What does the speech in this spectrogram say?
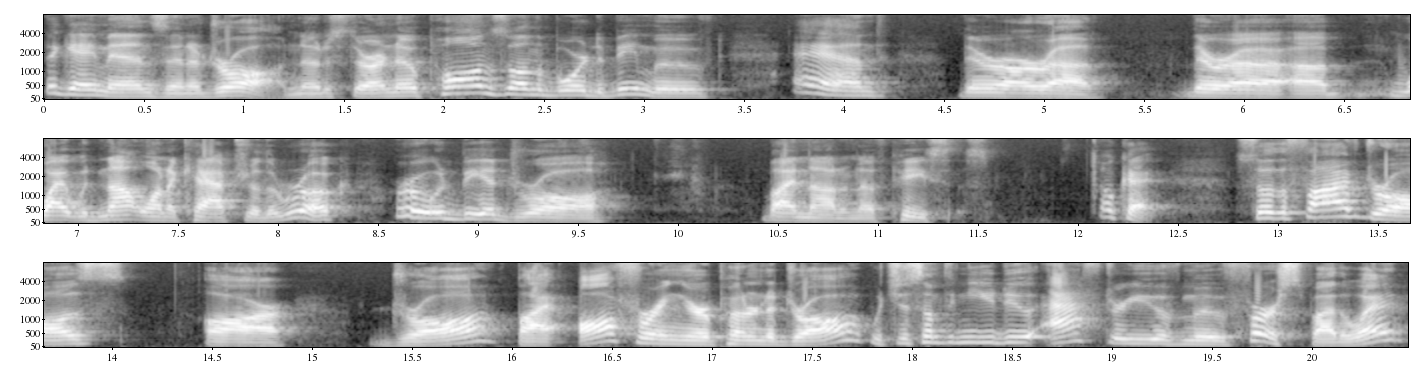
the game ends in a draw. Notice there are no pawns on the board to be moved, and there are, uh, there are uh, white would not want to capture the rook, or it would be a draw by not enough pieces. Okay, so the five draws are draw by offering your opponent a draw, which is something you do after you have moved first, by the way.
